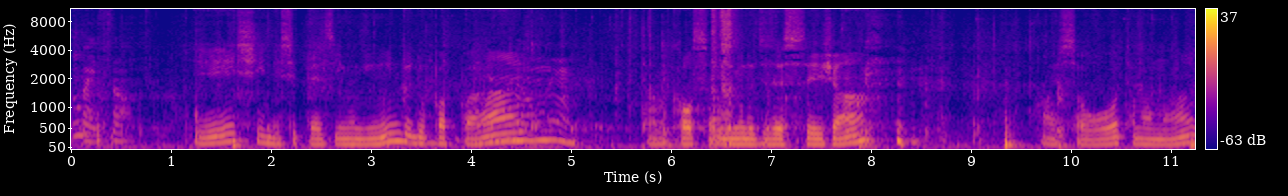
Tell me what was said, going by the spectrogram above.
Papai, Ixi, nesse pezinho lindo do papai. Não, né? Tava calçando número 16 já. Essa outra, mamãe,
